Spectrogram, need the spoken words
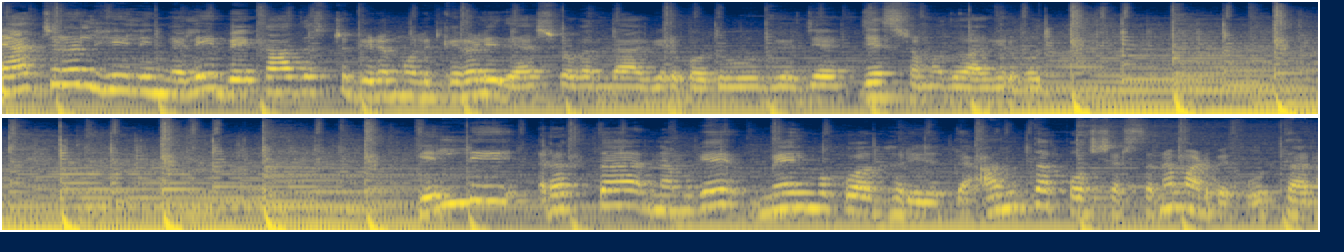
ನ್ಯಾಚುರಲ್ ಹೀಲಿಂಗ್ ಅಲ್ಲಿ ಬೇಕಾದಷ್ಟು ಗಿಡಮೂಲಿಕೆಗಳಿದೆ. ಅಶ್ವಗಂಧ ಆಗಿರ್ಬೋದು ಜಯಶ್ರಮದು ಆಗಿರ್ಬೋದು. ಎಲ್ಲಿ ರಕ್ತ ನಮಗೆ ಮೇಲ್ಮುಖವಾಗಿ ಹರಿಯುತ್ತೆ ಅಂತ ಪೋಶ್ಚರ್ಸನ್ನು ಮಾಡಬೇಕು. ಉತ್ಥಾನ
